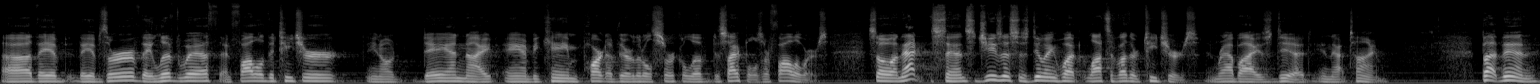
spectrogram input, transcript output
Uh, they, they observed, they lived with, and followed the teacher, you know, day and night, and became part of their little circle of disciples or followers. So, in that sense, Jesus is doing what lots of other teachers and rabbis did in that time. But then,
